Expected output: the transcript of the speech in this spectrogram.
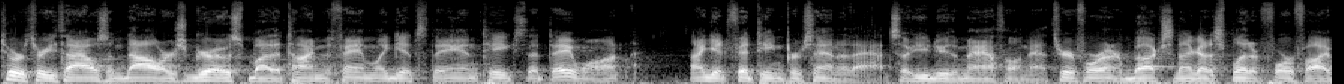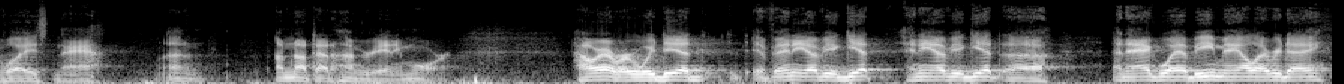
two or three thousand dollars gross by the time the family gets the antiques that they want. I get 15% of that. So you do the math on that. Three or four hundred bucks, and I got to split it four or five ways. Nah, I'm, I'm not that hungry anymore. However, we did. If any of you get any of you get uh, an AgWeb email every day,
